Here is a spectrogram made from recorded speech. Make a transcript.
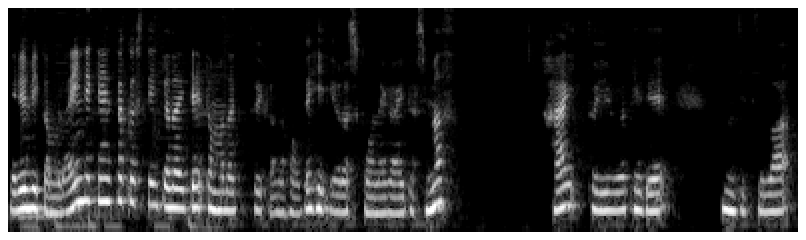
ベビカム LINE で検索していただいて、友達追加の方ぜひよろしくお願いいたします。はい。というわけで、本日は、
